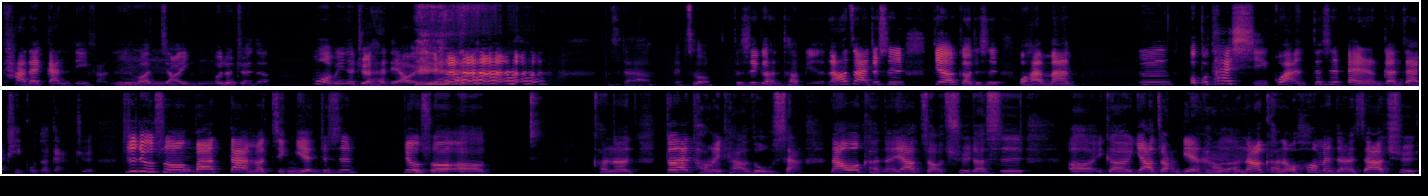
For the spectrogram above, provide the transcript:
踏在干的地方，就是或者脚印，我就觉得莫名的觉得很疗愈。不知道，没错，这是一个很特别的。然后再来就是第二个，就是我还蛮，嗯，我不太习惯，就是被人跟在屁股的感觉。就是例如说，我不知道大家有没有经验，就是例如说，呃。可能都在同一条路上，然后我可能要走去的是，呃，一个药妆店好了，嗯、然后可能我后面的人是要去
